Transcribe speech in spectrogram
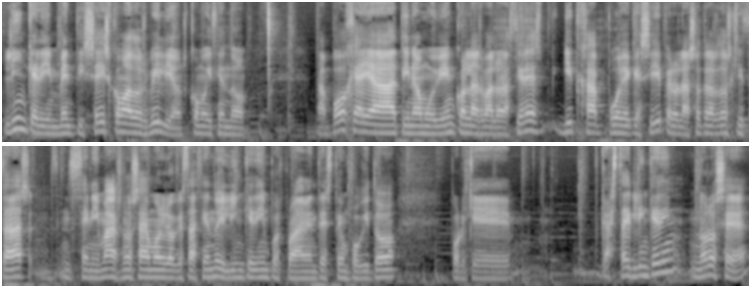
LinkedIn, 26,2 billions, como diciendo, tampoco que haya atinado muy bien con las valoraciones. GitHub puede que sí, pero las otras dos quizás, Zenimax no sabemos ni lo que está haciendo y LinkedIn pues probablemente esté un poquito porque ¿Gastáis LinkedIn? No lo sé, ¿eh?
